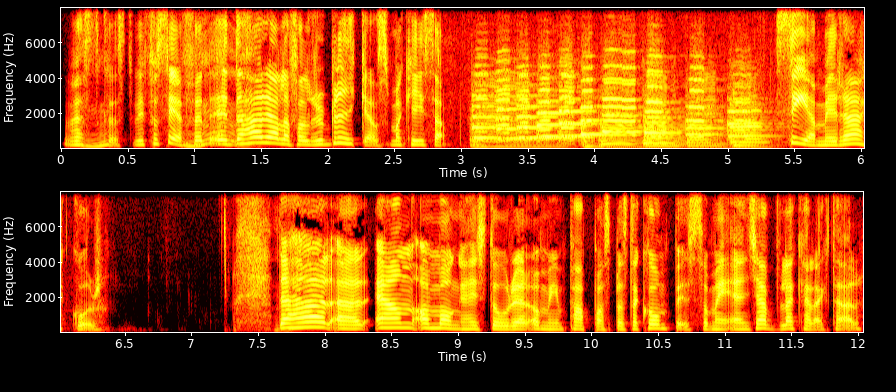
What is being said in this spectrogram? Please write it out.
västkust? Vi får se. För Det här är i alla fall rubriken, så man kan gissa. Semiräkor. Det här är en av många historier om min pappas bästa kompis som är en jävla karaktär.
